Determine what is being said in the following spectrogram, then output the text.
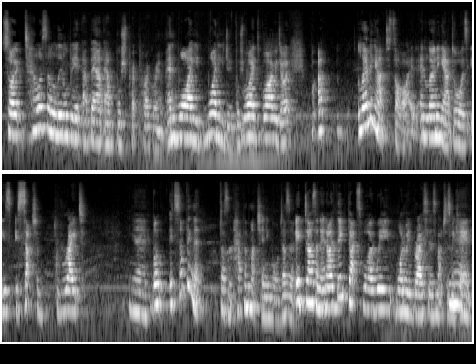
So, tell us a little bit about our bush prep program and why you why do you do bush Why, prep? why we do it? Uh, learning outside and learning outdoors is, is such a great Yeah, well, it's something that doesn't happen much anymore, does it? It doesn't, and I think that's why we want to embrace it as much as we Yeah. can.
